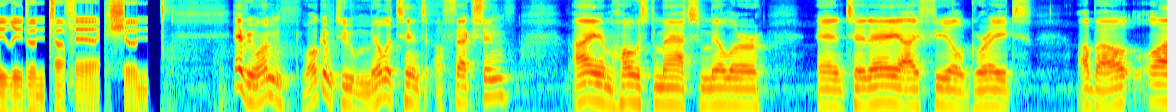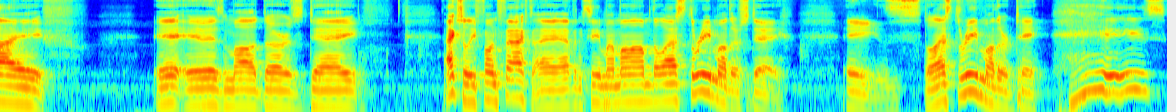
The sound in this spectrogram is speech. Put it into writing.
Militant Affection. Hey everyone, welcome to Militant Affection. I am host Matt Miller, and today I feel great about life. It is Mother's Day. Actually, fun fact I haven't seen my mom the last three Mother's Day. A's. The last three Mother Day. Hays.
